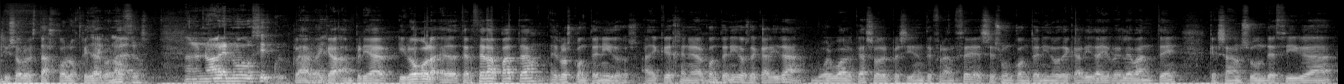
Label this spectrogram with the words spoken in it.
si solo estás con los que ya conoces. No, no abre nuevos círculos. Claro, hay que ampliar. Y luego la, tercera pata es los contenidos, hay que generar contenidos de calidad. Vuelvo al caso del presidente francés, es un contenido de calidad irrelevante que Samsung decida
